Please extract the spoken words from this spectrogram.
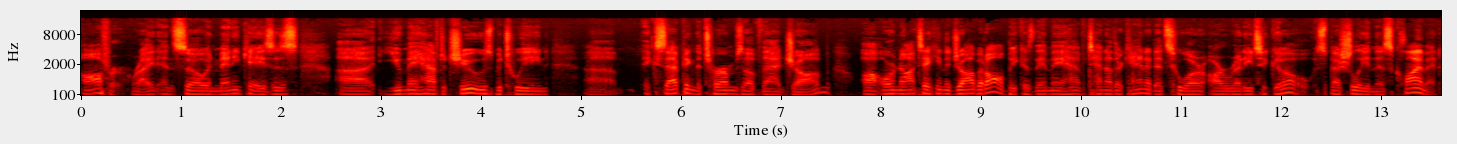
offer, right? And so, in many cases, uh, you may have to choose between uh, accepting the terms of that job uh, or not taking the job at all because they may have 10 other candidates who are, are ready to go, especially in this climate.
